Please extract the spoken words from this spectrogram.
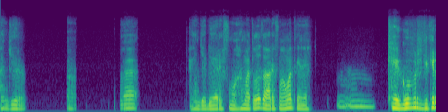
anjir eh, gue pengen jadi Arif Muhammad. Lo tau Arif Muhammad kan ya? Mm-mm. Kayak gue berpikir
